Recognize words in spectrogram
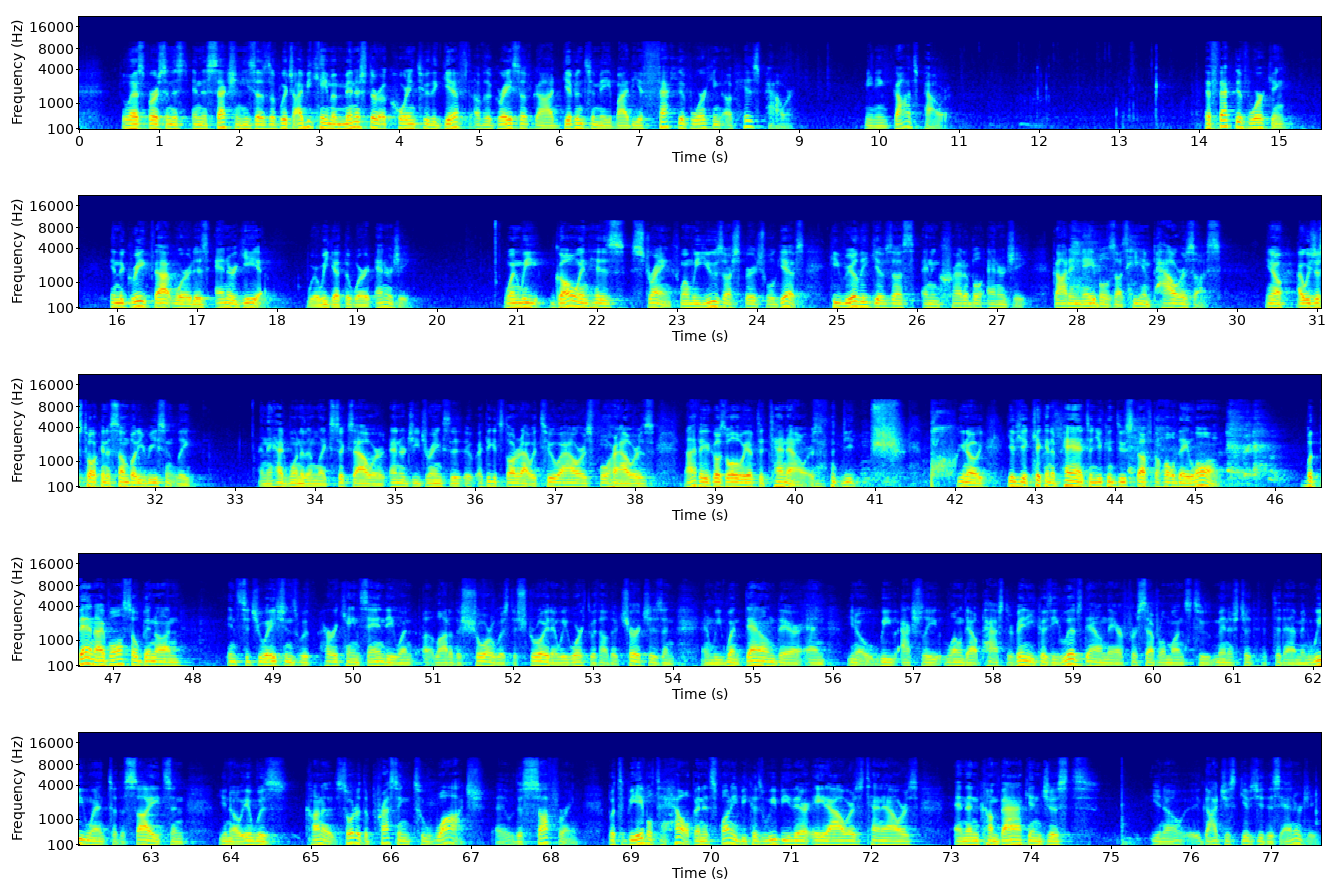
the last verse in this, in this section, he says, Of which I became a minister according to the gift of the grace of God given to me by the effective working of his power, meaning God's power. Effective working. In the Greek, that word is energia, where we get the word energy. When we go in his strength, when we use our spiritual gifts, he really gives us an incredible energy. God enables us, he empowers us. You know, I was just talking to somebody recently, and they had one of them like six hour energy drinks. It, it, I think it started out with two hours, four hours. I think it goes all the way up to 10 hours. you, you know, gives you a kick in the pants, and you can do stuff the whole day long. But then I've also been on in situations with Hurricane Sandy when a lot of the shore was destroyed, and we worked with other churches, and, and we went down there, and you know, we actually loaned out Pastor Vinny because he lives down there for several months to minister to them. And we went to the sites, and, you know, it was kind of sort of depressing to watch uh, the suffering, but to be able to help. And it's funny because we'd be there eight hours, 10 hours, and then come back and just, you know, God just gives you this energy.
